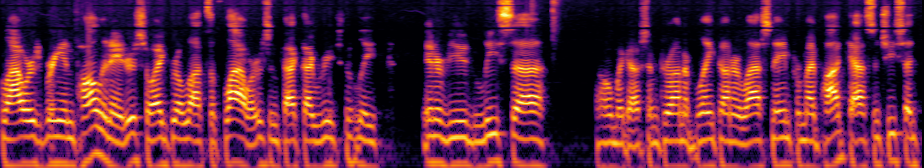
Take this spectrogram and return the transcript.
Flowers bring in pollinators, so I grow lots of flowers. In fact, I recently interviewed Lisa. Oh my gosh, I'm drawing a blank on her last name for my podcast. And she said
